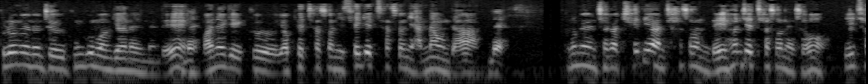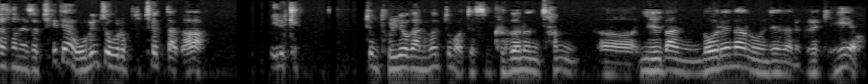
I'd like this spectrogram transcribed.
그러면은 저 궁금한 게 하나 있는데 네. 만약에 그 옆에 차선이 세 개 차선이 안 나온다. 네. 그러면 제가 최대한 차선 내 현재 차선에서 1차선에서 최대한 오른쪽으로 붙였다가 이렇게 좀 돌려가는 건 좀 어떻습니까? 그거는 참 어, 일반 노련한 운전자는 그렇게 해요.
